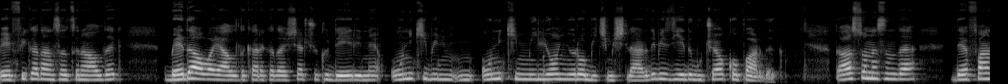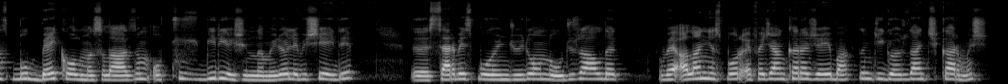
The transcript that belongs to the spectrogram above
Benfica'dan satın aldık. Bedavaya aldık arkadaşlar. Çünkü değerini 12, bin, 12 milyon euro biçmişlerdi. Biz 7,5'a kopardık. Daha sonrasında defans bu bek olması lazım. 31 yaşında mıydı? Öyle bir şeydi. Ee, serbest bir oyuncuydu. Onu da ucuz aldık. Ve Alanyaspor Efecan Karaca'yı baktım ki gözden çıkarmış.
